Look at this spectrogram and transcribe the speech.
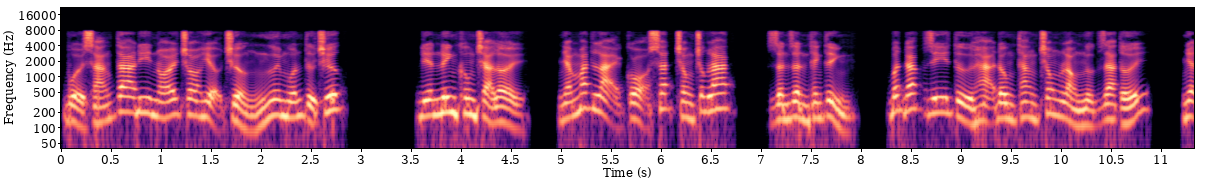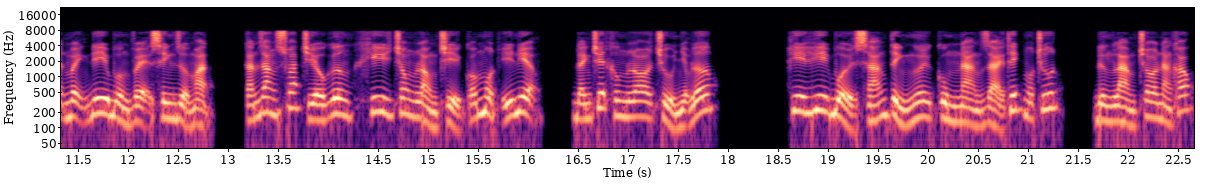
buổi sáng ta đi nói cho hiệu trưởng ngươi muốn từ trước. Điền Ninh không trả lời, nhắm mắt lại cọ sắt trong chốc lát, dần dần thanh tỉnh, bất đắc dĩ từ Hạ Đông Thăng trong lòng ngực ra tới, nhận mệnh đi buồng vệ sinh rửa mặt, cắn răng soát chiếu gương khi trong lòng chỉ có một ý niệm, đánh chết không lo chủ nhiệm lớp. Hi hi buổi sáng tỉnh ngươi cùng nàng giải thích một chút, đừng làm cho nàng khóc.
